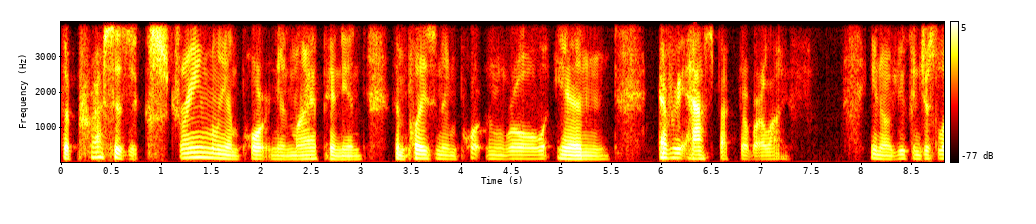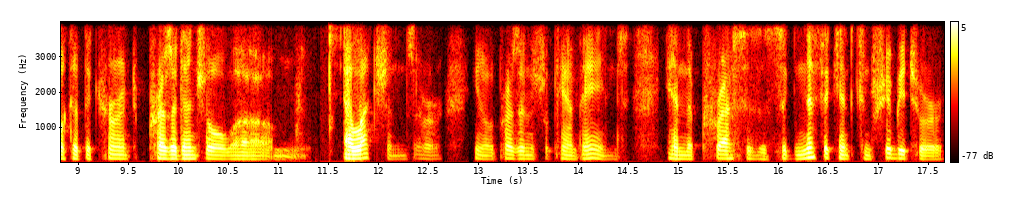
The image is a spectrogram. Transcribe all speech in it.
The press is extremely important, in my opinion, and plays an important role in every aspect of our life. You know, you can just look at the current presidential um, elections or you know the presidential campaigns and the press is a significant contributor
